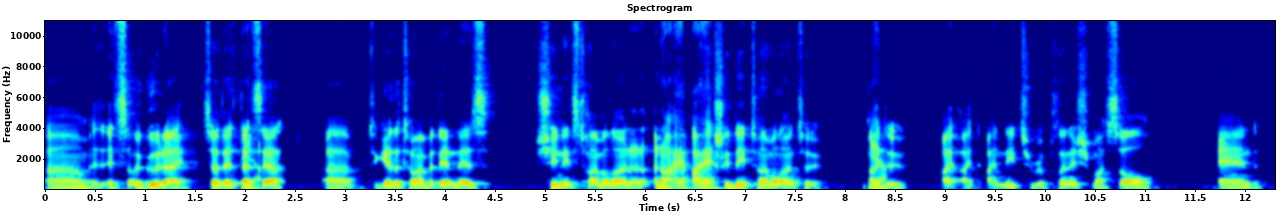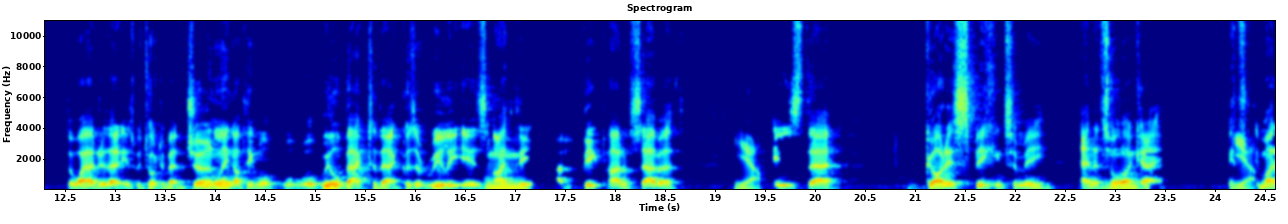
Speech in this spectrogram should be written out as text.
Um, it, it's so good, eh? So that that's yeah. our uh, together time. But then there's she needs time alone, and, and I I actually need time alone too. Yeah. I do. I, I, I need to replenish my soul. And the way I do that is we talked about journaling. I think we'll, we'll, we'll wheel back to that because it really is, mm. I think, a big part of Sabbath. Yeah. Is that God is speaking to me and it's all mm. okay. It's, yeah. My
